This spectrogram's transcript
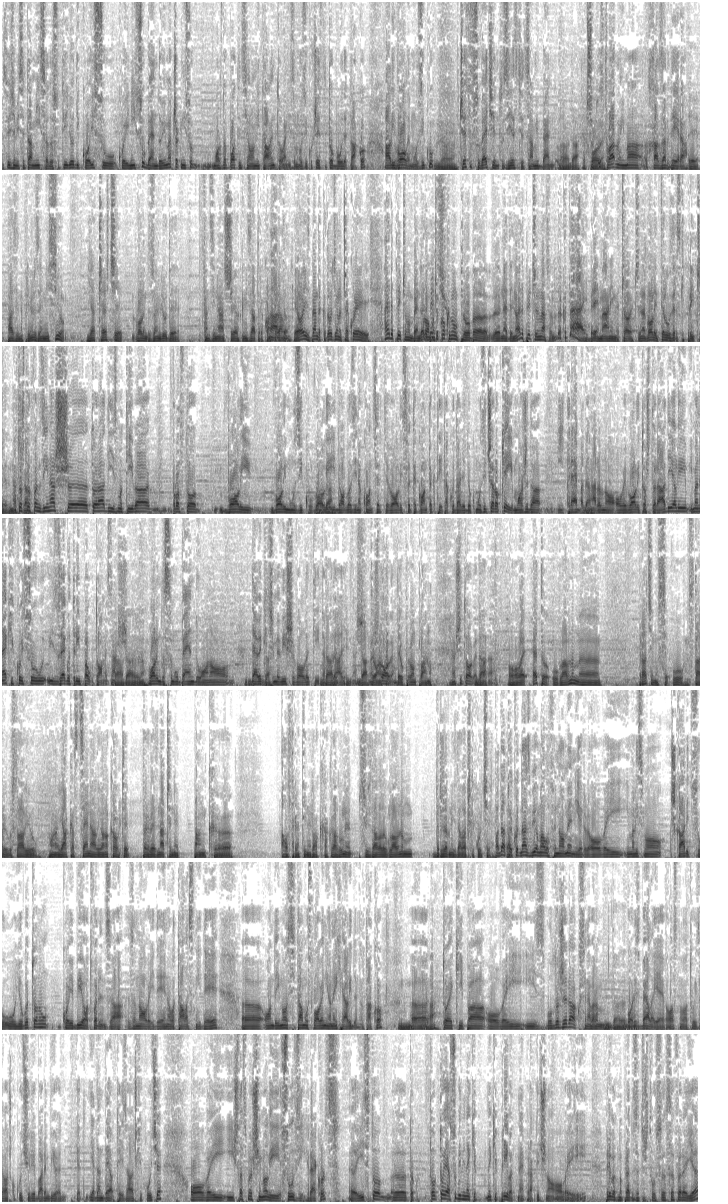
sviđa mi se ta misa da su ti ljudi koji su koji nisu u bendovima, čak nisu možda potencijalno ni talentovani za muziku, često to bude tako, ali vole muziku. Da, da. Često su veći entuzijasti od samih bendova. Da, da. Zato što tu stvarno ima hazardera. E, pazi, na primjer, za emisiju ja češće volim da zovem ljude fanzinaše, organizatore koncerta. E, ovaj iz benda kad dođe on očekuje, ajde da pričamo o bendu, ajde da pričamo koliko imamo proba e, nedeljno, ajde da pričamo naš. Dakle, daj bre, mani me čoveče, volim te luzerske priče. Znaš, A to što fanzinaš e, to radi iz motiva, prosto voli voli muziku, voli da. da odlazi na koncerte, voli sve te kontakte i tako dalje. Dok muzičar, ok, može da i treba da, da naravno ovaj, voli to što radi, ali ima nekih koji su iz ego tripa u tome, znaš. Da, da, da. Volim da sam u bendu, ono, devojke da. će me više voleti i tako da, dalje. Znaš, da, to je ono da je u prvom planu. Znaš i toga, da. da. da. Ovaj, eto, uglavnom, uh, vraćamo se u staru Jugoslaviju, ono, jaka scena, ali ono kao te prve značajne punk uh, alternativni rock kakve albume su izdavale uglavnom državne izdavačke kuće. Pa da, to je kod nas bio malo fenomen jer ovaj imali smo Škaricu u Jugotonu koji je bio otvoren za, za nove ideje, novotalasne ideje. Uh, onda imao si tamo u Sloveniji onaj Helidon, je li tako? Mm, uh, da. To je ekipa ovaj, iz Buldožera, ako se ne varam, da, da, da. Boris Bela je osnovao tu izdavačku kuću ili je barem bio jedan, jedan deo te izdavačke kuće. Ovaj, I šta smo još imali? Suzi Records, uh, isto, uh, tako, to, to ja su bili neke, neke privatne praktično ovaj, privatno preduzetništvo u SFRJ,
